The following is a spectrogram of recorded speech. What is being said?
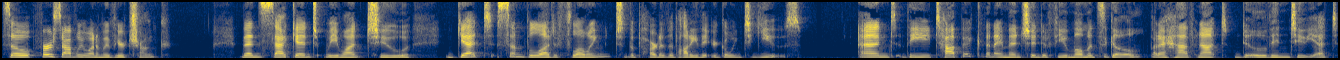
so, first off, we want to move your trunk. Then, second, we want to get some blood flowing to the part of the body that you're going to use. And the topic that I mentioned a few moments ago, but I have not dove into yet,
